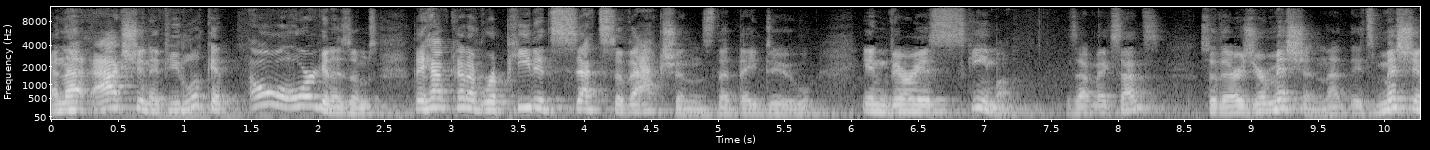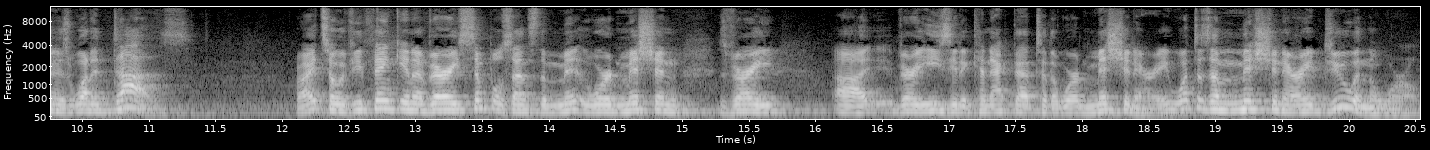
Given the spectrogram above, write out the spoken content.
And that action, if you look at all organisms, they have kind of repeated sets of actions that they do in various schema. Does that make sense? So there's your mission. That its mission is what it does right? So if you think in a very simple sense, the mi word mission is very, uh, very easy to connect that to the word missionary. What does a missionary do in the world?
